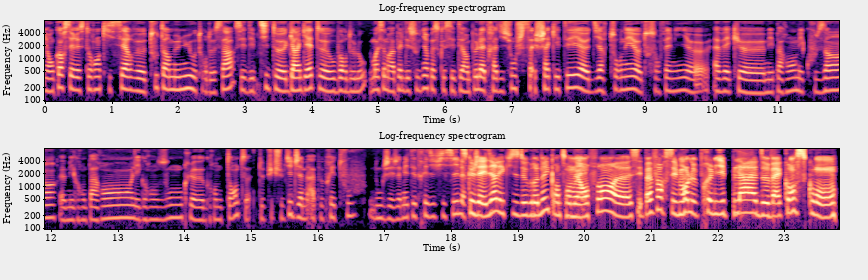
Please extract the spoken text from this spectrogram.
Il y a encore ces restaurants qui servent tout un menu autour de ça. C'est des petites euh, guinguettes euh, au bord de l'eau. Moi, ça me rappelle des souvenirs parce que c'était un peu la tradition ch- chaque été euh, d'y retourner tous en famille avec mes parents, mes cousins, mes grands-parents, les grands-oncles, grandes-tantes. Depuis que je suis petite, j'aime à peu près tout, donc j'ai jamais été très difficile. Ce que j'allais dire, les cuisses de grenouille, quand on Ouais. est enfant, euh, c'est pas forcément le premier plat de vacances qu'on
